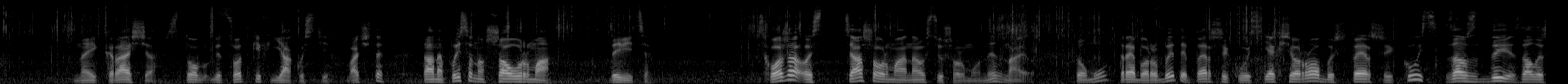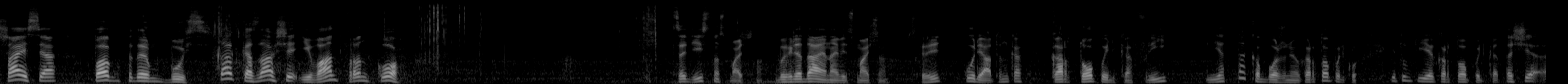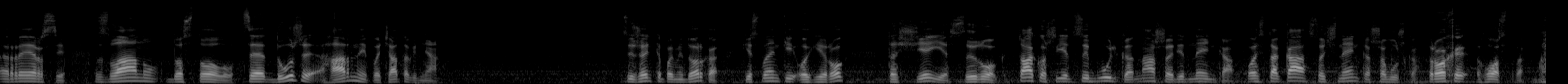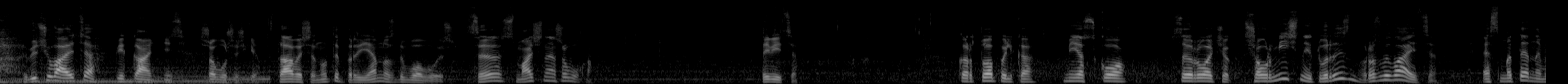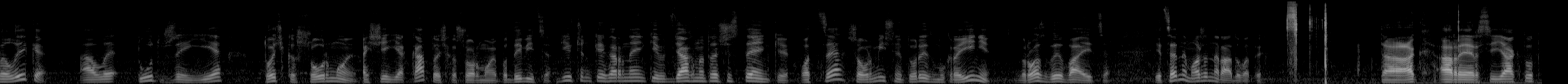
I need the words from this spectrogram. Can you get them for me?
Найкраща 100% якості. Бачите? Та написано шаурма. Дивіться. Схожа ось ця шаурма на ось цю шаурму. Не знаю. Тому треба робити перший кусь. Якщо робиш перший кусь, завжди залишайся Памдембусь. Так казав ще Іван Франко. Це дійсно смачно. Виглядає навіть смачно. Скажіть, курятинка, картопелька фрі. Я так обожнюю картопельку. І тут є картопелька, та ще рерсі з лану до столу. Це дуже гарний початок дня. Свіженька помідорка, кисленький огірок та ще є сирок. Також є цибулька, наша рідненька. Ось така сочненька шавушка. Трохи гостра. Відчувається пікантність шавушечки. Ставишся, ну ти приємно здивовуєш. Це смачна шавуха. Дивіться. Картопелька, м'яско, сирочок. Шаурмічний туризм розвивається. СМТ невелике, але тут вже є точка шаурмою. А ще яка точка шаурмою? Подивіться, дівчинки гарненькі, вдягнуто чистенькі. Оце шаурмічний туризм в Україні розвивається. І це не може не радувати. Так, а рерсі як тут?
